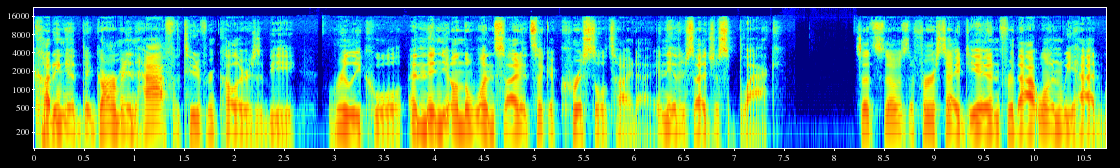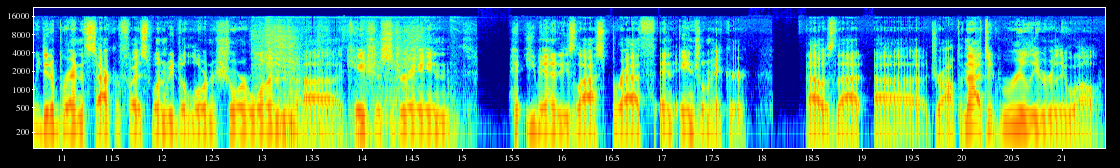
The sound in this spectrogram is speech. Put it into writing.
cutting a garment in half of two different colors would be really cool. And then on the one side, it's like a crystal tie dye, and the other side just black. So that's that was the first idea. And for that one, we had we did a brand of sacrifice one, we did a Lorna Shore one, uh, Acacia Strain, Humanity's Last Breath, and Angel Maker. That was that uh, drop, and that did really really well.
